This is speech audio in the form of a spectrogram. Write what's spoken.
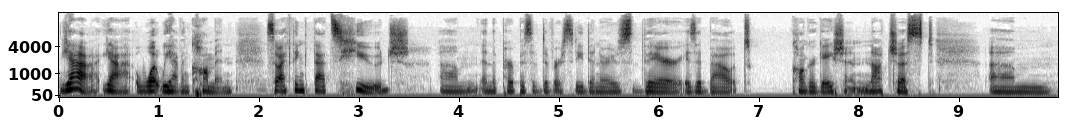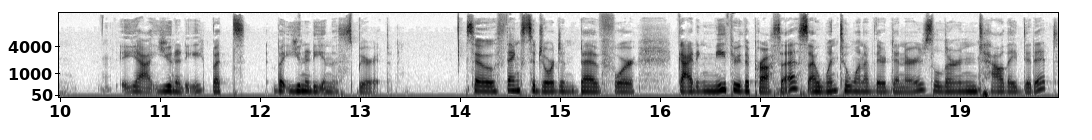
yeah, yeah, what we have in common. So I think that's huge. Um, and the purpose of diversity dinners there is about congregation, not just, um, yeah, unity, but but unity in the spirit. So thanks to George and Bev for guiding me through the process. I went to one of their dinners, learned how they did it,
